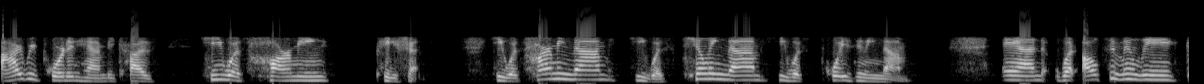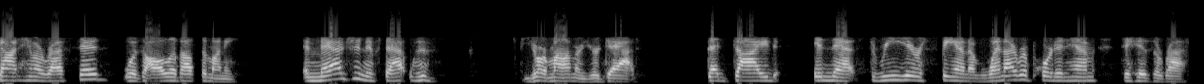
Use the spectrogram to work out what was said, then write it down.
I reported him because he was harming patients. He was harming them, he was killing them, he was poisoning them. And what ultimately got him arrested was all about the money. Imagine if that was your mom or your dad that died in that three year span of when I reported him to his arrest.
